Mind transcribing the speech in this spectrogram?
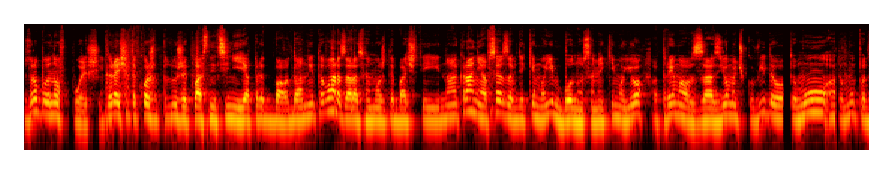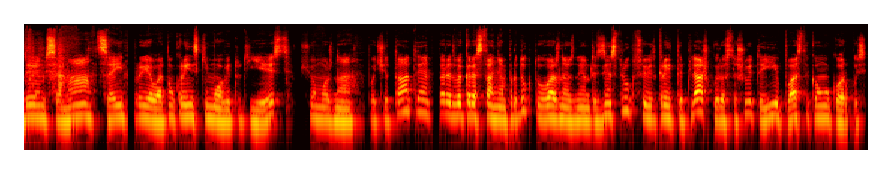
Зроблено в Польщі. До речі, також в дуже класній ціні я придбав даний товар. Зараз ви можете бачити її на екрані, а все завдяки моїм бонусам, які Мойо отримав за зйомочку відео. Тому, тому подивимося на цей прилад. На українській мові тут є. Що можна почитати? Перед використанням продукту уважно ознайомтесь з інструкцією, відкрийте пляшку і розташуйте її в пластиковому корпусі.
